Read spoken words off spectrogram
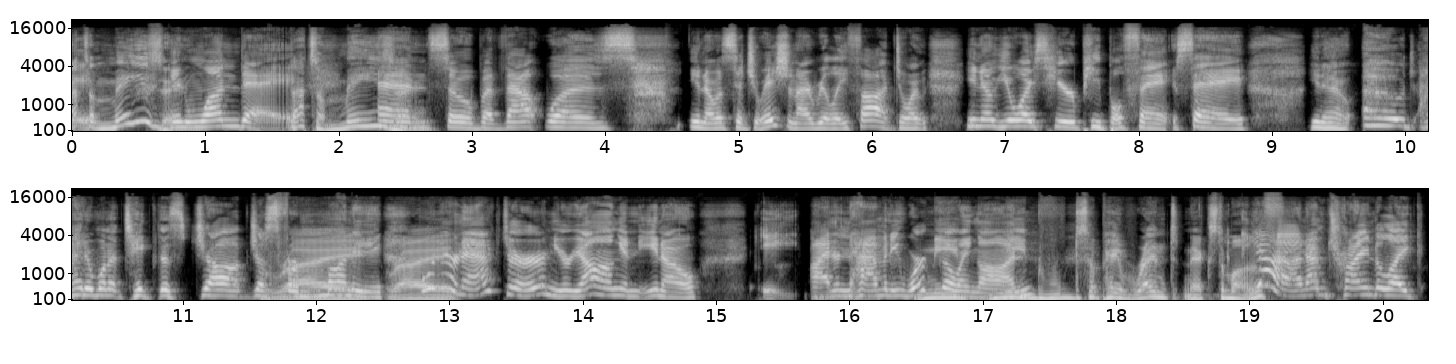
Yeah, that's amazing. in one day. That's amazing. And so, but that was, you know, a situation I really thought, do I, you know, you always hear people think, say, you know, oh, I don't want to take this job just for money. right. When you're an actor and you're young and, you know, I didn't have any work Need- going on. Need to pay rent next month. yeah, and I'm trying to like,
